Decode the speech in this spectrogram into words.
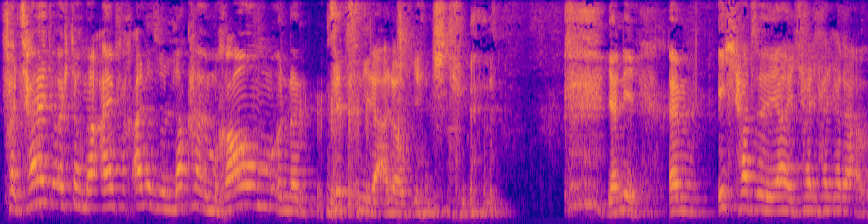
verteilt euch doch mal einfach alle so locker im Raum und dann sitzen die da alle auf ihren Stühlen. Ja, nee, ähm, ich hatte, ja, ich, ich hatte am,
